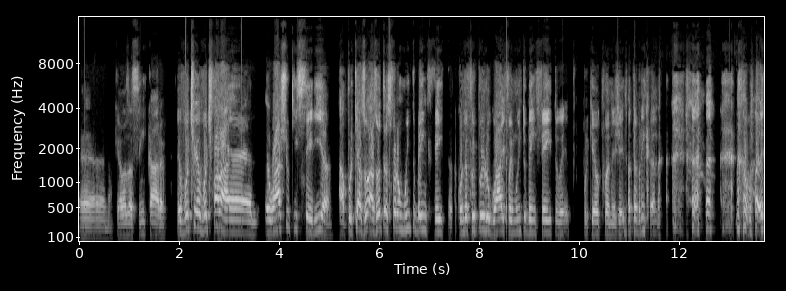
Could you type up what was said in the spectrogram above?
É, naquelas assim, cara. Eu vou te, eu vou te falar, é, eu acho que seria. Ah, porque as, as outras foram muito bem feitas. Quando eu fui para o Uruguai foi muito bem feito, porque eu planejei. Não, tô brincando. Não, foi,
